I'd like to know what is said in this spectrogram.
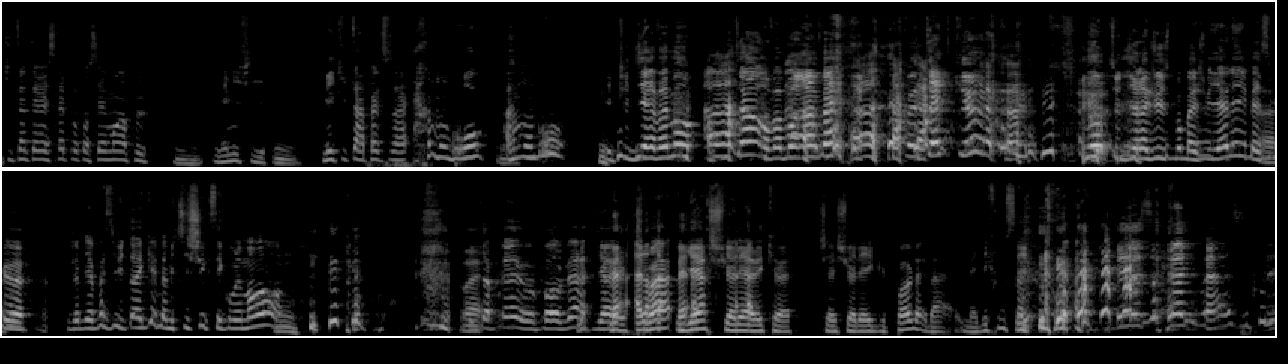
qui t'intéresserait potentiellement un peu, une amie fille, mais qui t'appelle ça, ah mon bro, ah mon bro. Et tu te dirais vraiment, ah putain, on va boire un verre. Peut-être que. non, tu te dirais juste, bon bah je vais y aller parce que j'aime bien passer du temps avec elle, même si je sais que c'est complètement mort. Mm. Et Ouais. qu'après, euh, pendant le verre, elle te dirait, Mais tu alors, vois, mais- hier je suis allé avec, euh, je je suis allé avec Paul, et bah il m'a défoncé. et je serais là, je fais, ah, c'est cool.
